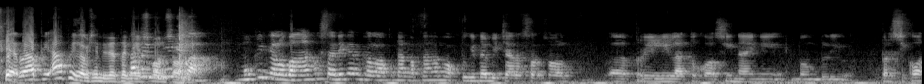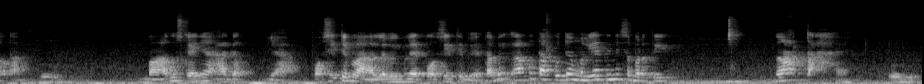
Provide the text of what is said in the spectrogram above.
kayak Raffi apa nggak bisa didatangi tapi sponsor? mungkin bang, mungkin kalau Bang Agus tadi kan kalau aku tangkap-tangkap waktu kita bicara soal, soal uh, Prilly Latukosina ini membeli Persikota, Bang Agus kayaknya agak ya positif lah, lebih melihat positif ya. Tapi aku takutnya melihat ini seperti latah ya. Hmm.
